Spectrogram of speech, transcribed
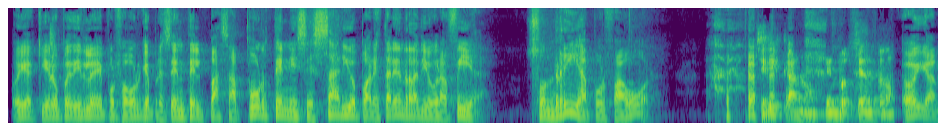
Oiga, quiero pedirle, por favor, que presente el pasaporte necesario para estar en radiografía. Sonría, por favor. Chiricano, 100%. Oiga,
